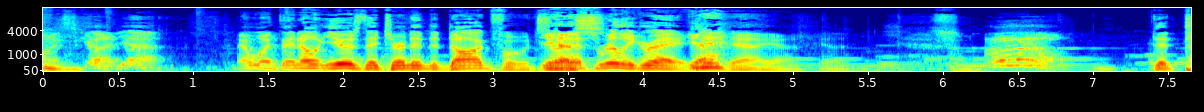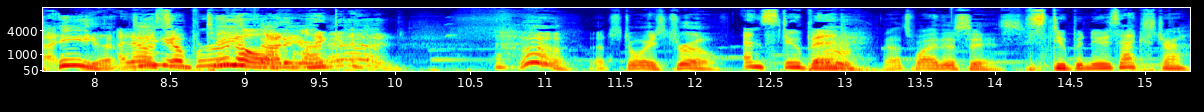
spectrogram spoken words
No, it's good, yeah. And what they don't use, they turn into dog food. So Yes. that's really great. Yeah. yeah, yeah, yeah. Oh. The teeth. I know, it's so digging brutal. Teeth out of your Like- head. That story's true. and stupid. Hmm, that's why this is. Stupid news extra.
